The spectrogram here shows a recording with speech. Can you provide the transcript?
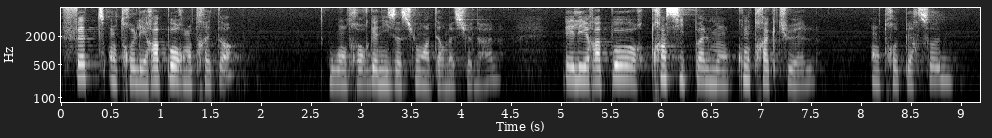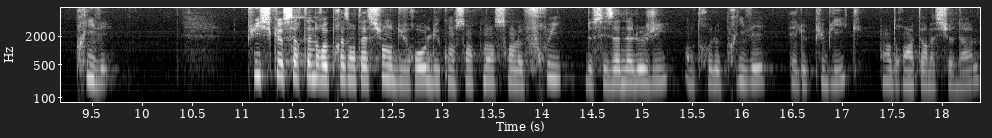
faites entre les rapports entre États ou entre organisations internationales et les rapports principalement contractuels entre personnes privées. Puisque certaines représentations du rôle du consentement sont le fruit de ces analogies entre le privé et le public en droit international,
